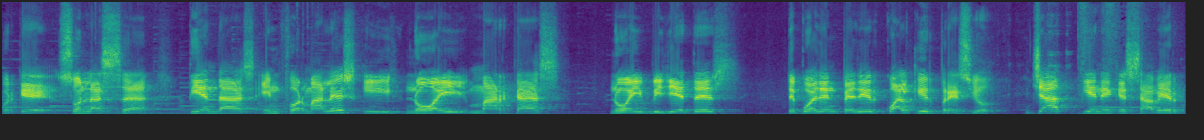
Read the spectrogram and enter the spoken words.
porque son las eh, tiendas informales y no hay marcas, no hay billetes, te pueden pedir cualquier precio. Ya tiene que saber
